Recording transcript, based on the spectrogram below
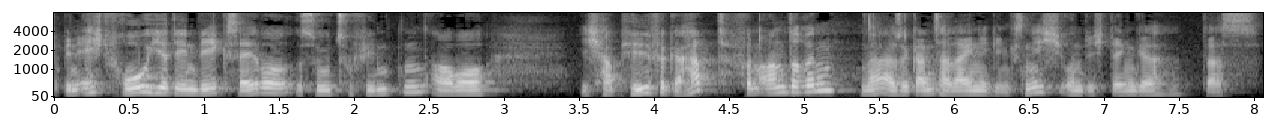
Ich bin echt froh, hier den Weg selber so zu finden, aber ich habe Hilfe gehabt von anderen, ne, also ganz alleine ging es nicht und ich denke, dass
